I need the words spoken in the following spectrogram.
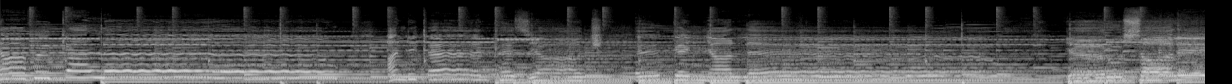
ናፍቃለው አንድ ቀን ከዚያች እገኛለው ኢየሩሳሌም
